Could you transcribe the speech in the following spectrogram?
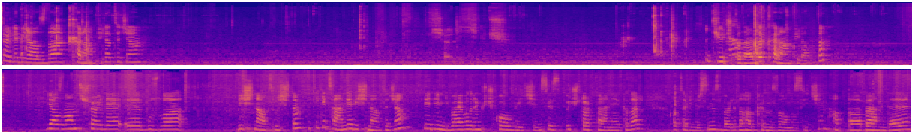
Şöyle biraz da karanfil atacağım. Şöyle 2 3 2-3 kadar da karanfil attım. Yazdan şöyle e, buzluğa vişne atmıştım. İki tane de vişne atacağım. Dediğim gibi ayvalarım küçük olduğu için siz 3-4 taneye kadar atabilirsiniz. Böyle daha kırmızı olması için. Hatta ben de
